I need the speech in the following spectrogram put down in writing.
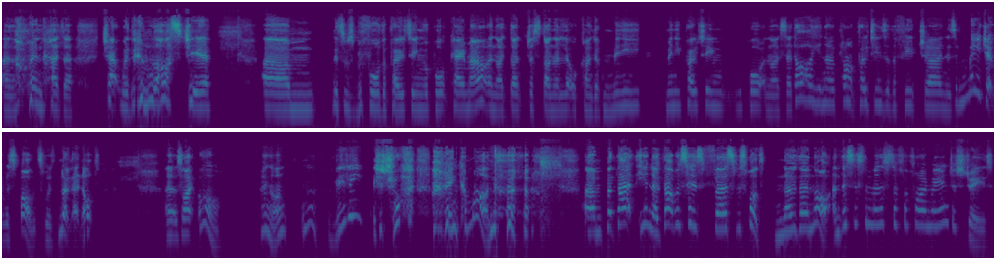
And I went and had a chat with him last year. Um, this was before the protein report came out, and I'd done, just done a little kind of mini mini protein report, and I said, "Oh, you know, plant proteins are the future." And his immediate response was, "No, they're not." And it's like, "Oh, hang on, mm, really? Are you sure? I mean, come on." um, but that, you know, that was his first response. No, they're not. And this is the Minister for Primary Industries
